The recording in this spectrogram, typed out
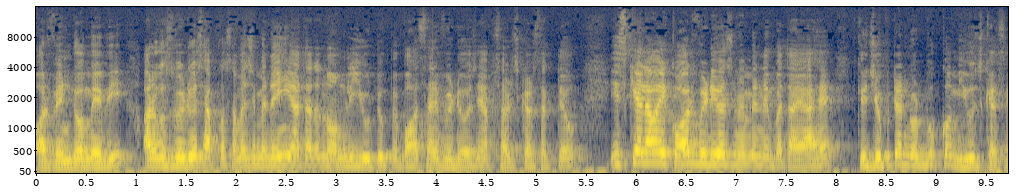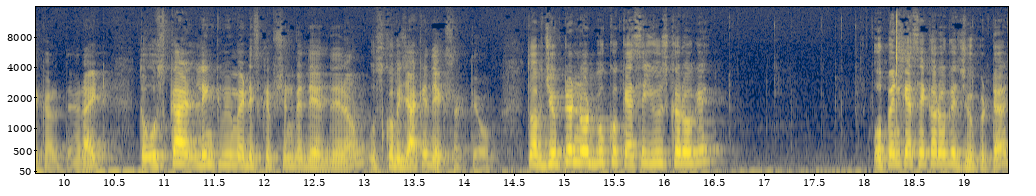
और विंडो में भी। और अगर उस वीडियो से आपको समझ में नहीं आता तो नॉर्मली यूट्यूब पर बहुत सारे वीडियोज़ हैं, आप सर्च कर सकते हो। इसके अलावा एक और वीडियोज़ में मैंने बताया है कि जुपिटर नोटबुक को हम यूज़ कैसे करते हैं राइट तो उसका लिंक भी मैं डिस्क्रिप्शन पे दे दे रहा हूँ, उसको भी जाके देख सकते हो। तो अब जुपिटर नोटबुक को कैसे यूज़ करोगे? ओपन कैसे करोगे? जुपिटर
